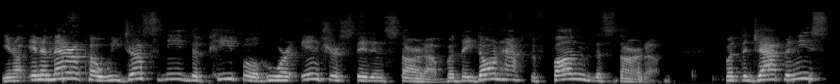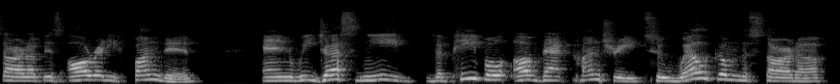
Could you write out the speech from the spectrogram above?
You know, in America, we just need the people who are interested in startup, but they don't have to fund the startup. But the Japanese startup is already funded and we just need the people of that country to welcome the startup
